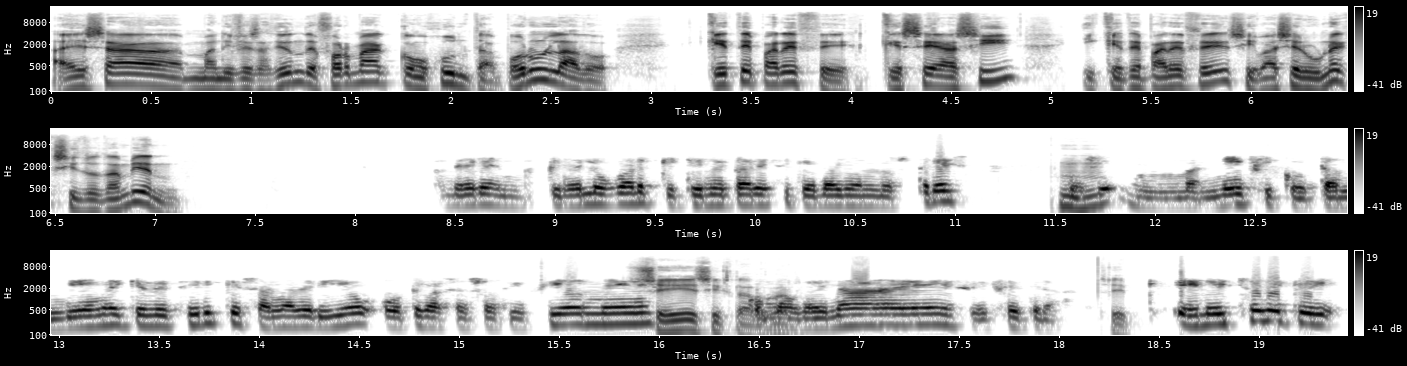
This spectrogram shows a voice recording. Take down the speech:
a esa manifestación de forma conjunta. Por un lado, ¿Qué te parece que sea así y qué te parece si va a ser un éxito también? A ver, en primer lugar, ¿qué me parece que vayan los tres? Magnífico. También hay que decir que se han adherido otras asociaciones, como DENAES, etcétera. El hecho de que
